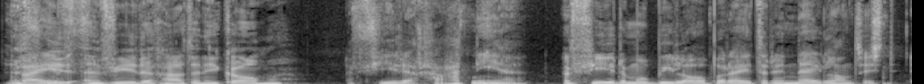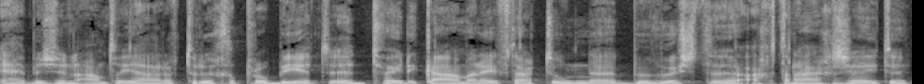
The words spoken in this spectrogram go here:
Een Bij vierde, een vierde gaat er niet komen. Een vierde gaat niet, hè? Een vierde mobiele operator in Nederland is, hebben ze een aantal jaren terug geprobeerd. Hè? De Tweede Kamer heeft daar toen eh, bewust eh, achteraan gezeten.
